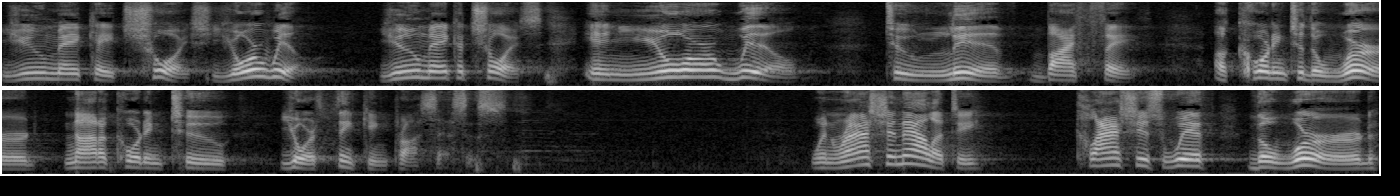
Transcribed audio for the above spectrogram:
You make a choice, your will. You make a choice in your will to live by faith according to the word, not according to your thinking processes. When rationality clashes with the word,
